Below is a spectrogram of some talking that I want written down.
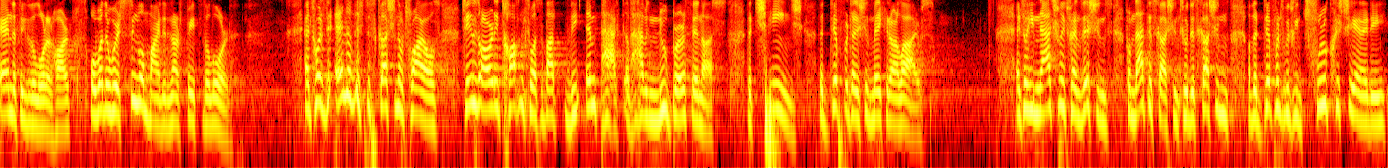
and the things of the Lord at heart, or whether we're single minded in our faith to the Lord. And towards the end of this discussion of trials, James is already talking to us about the impact of having new birth in us, the change, the difference that it should make in our lives. And so he naturally transitions from that discussion to a discussion of the difference between true Christianity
